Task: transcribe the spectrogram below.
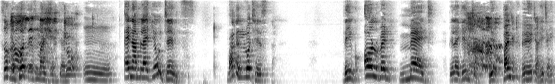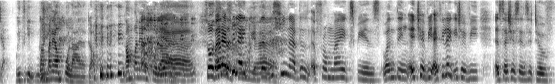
So Yo, report as listen, majita. Mm. And I'm like, yo, gents, back a little test. They all went mad. They're like, "Enja, yeah, banje, heta, heta, heta. Wait again, ngampane ya mpolaya tao. Ngampane ya mpolaya." Yeah. So but that's I feel like the, the have. sooner, the, from my experience, one thing HIV, I feel like HIV is such a sensitive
